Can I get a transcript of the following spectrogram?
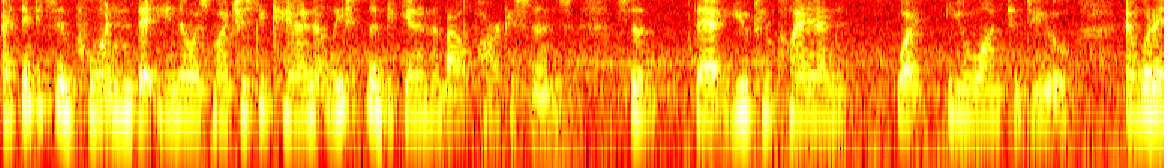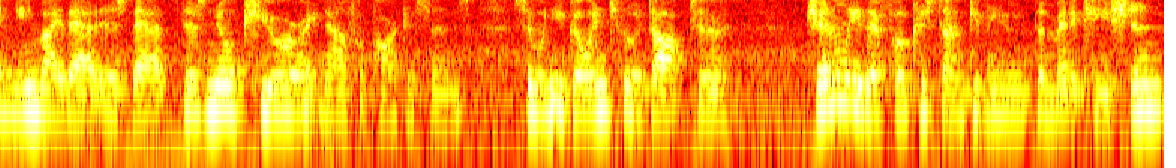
I think it's important that you know as much as you can, at least in the beginning about Parkinson's, so that you can plan what you want to do. And what I mean by that is that there's no cure right now for Parkinson's. So when you go into a doctor, generally they're focused on giving you the medication,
